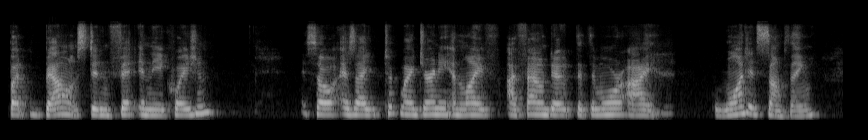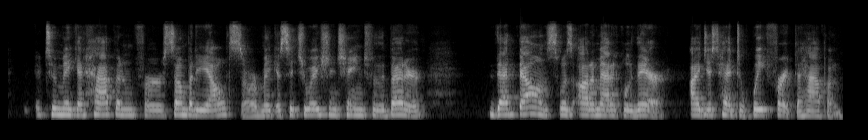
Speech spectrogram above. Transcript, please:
but balance didn't fit in the equation. So, as I took my journey in life, I found out that the more I wanted something to make it happen for somebody else or make a situation change for the better, that balance was automatically there. I just had to wait for it to happen.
